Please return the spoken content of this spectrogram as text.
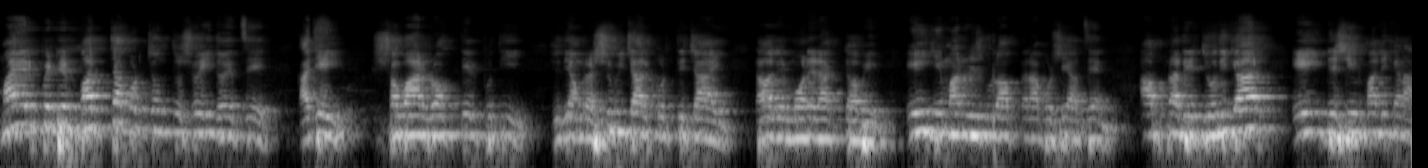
মায়ের পেটের বাচ্চা পর্যন্ত শহীদ হয়েছে। কাজেই সবার রক্তের প্রতি যদি আমরা সুবিচার করতে চাই, তাহলে মনে রাখতে হবে, এই যে মানুষগুলো আপনারা বসে আছেন, আপনাদের যে অধিকার এই দেশের মালিকানা।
